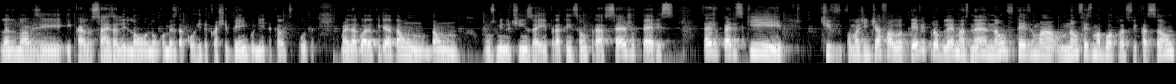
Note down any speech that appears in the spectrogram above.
Lando Norris e, e, Carlos Sainz ali no, no começo da corrida, que eu achei bem bonita aquela disputa. Mas agora eu queria dar, um, dar um, uns minutinhos aí para atenção para Sérgio Pérez. Sérgio Pérez que como a gente já falou, teve problemas, né? Não teve uma, não fez uma boa classificação,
